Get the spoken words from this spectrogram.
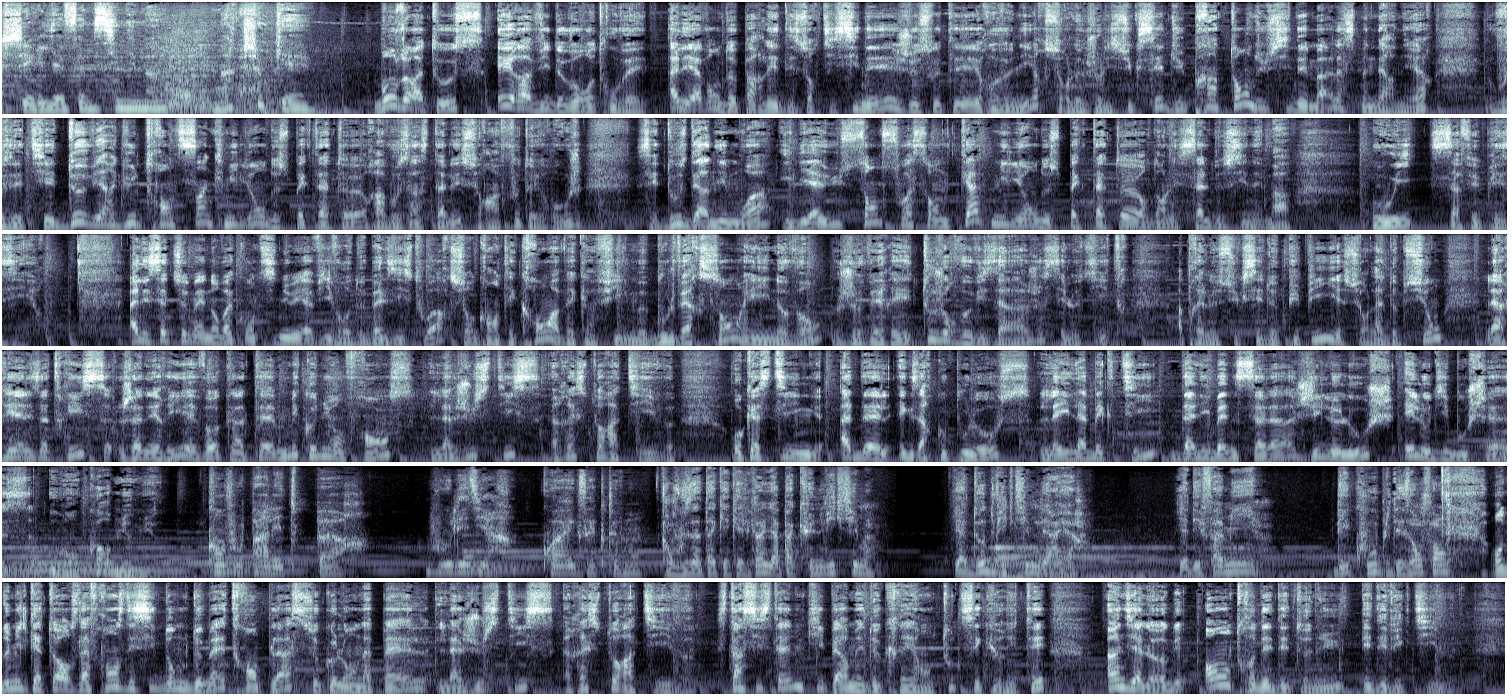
Chérie FM Cinéma, Marc Choquet. Bonjour à tous et ravi de vous retrouver. Allez, avant de parler des sorties ciné, je souhaitais revenir sur le joli succès du printemps du cinéma la semaine dernière. Vous étiez 2,35 millions de spectateurs à vous installer sur un fauteuil rouge. Ces 12 derniers mois, il y a eu 164 millions de spectateurs dans les salles de cinéma. Oui, ça fait plaisir. Allez, cette semaine, on va continuer à vivre de belles histoires sur grand écran avec un film bouleversant et innovant. Je verrai toujours vos visages, c'est le titre. Après le succès de Pupille sur l'adoption, la réalisatrice Jeanne évoque un thème méconnu en France, la justice restaurative. Au casting, Adèle Exarchopoulos, Leila Bekti, Dali Ben Salah, Gilles Lelouch, Elodie Bouchez ou encore Miu Miu. Quand vous parlez de peur, vous voulez dire quoi exactement? Quand vous attaquez quelqu'un, il n'y a pas qu'une victime. Il y a d'autres victimes derrière. Il y a des familles, des couples, des enfants. En 2014, la France décide donc de mettre en place ce que l'on appelle la justice restaurative. C'est un système qui permet de créer en toute sécurité un dialogue entre des détenus et des victimes.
